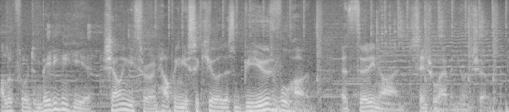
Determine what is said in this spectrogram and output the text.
I look forward to meeting you here, showing you through and helping you secure this beautiful home at 39 Central Avenue in Sherwood.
